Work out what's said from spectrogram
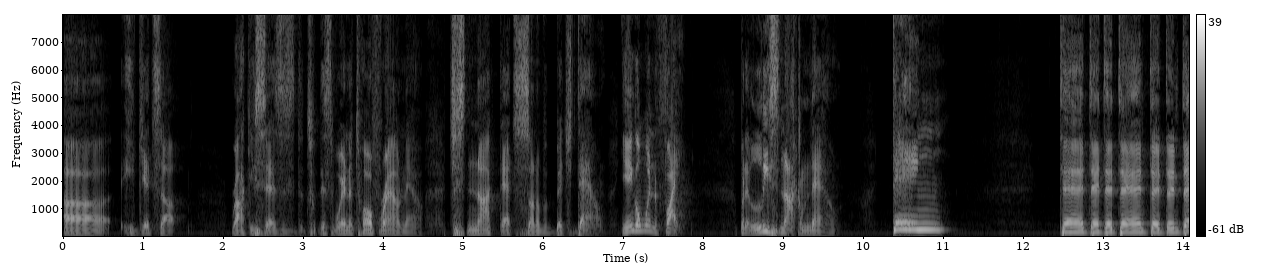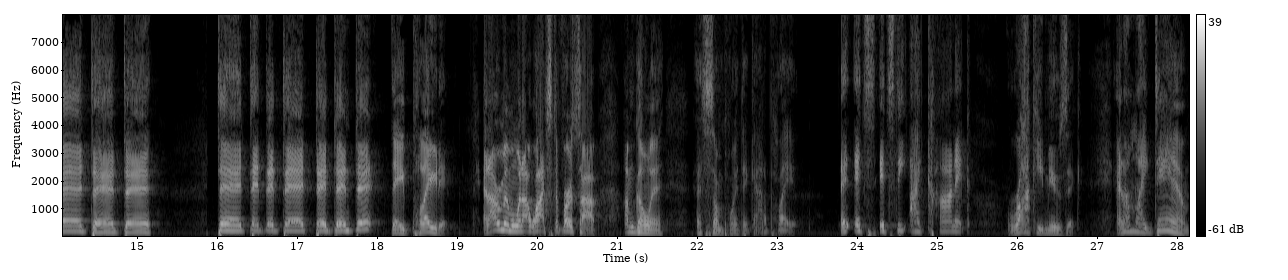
Uh, he gets up. Rocky says, "This is the tw- this we're in the twelfth round now. Just knock that son of a bitch down. You ain't gonna win the fight, but at least knock him down." Ding. They played it. And I remember when I watched the first time, I'm going, at some point they gotta play it. It- It's it's the iconic Rocky music. And I'm like, damn,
